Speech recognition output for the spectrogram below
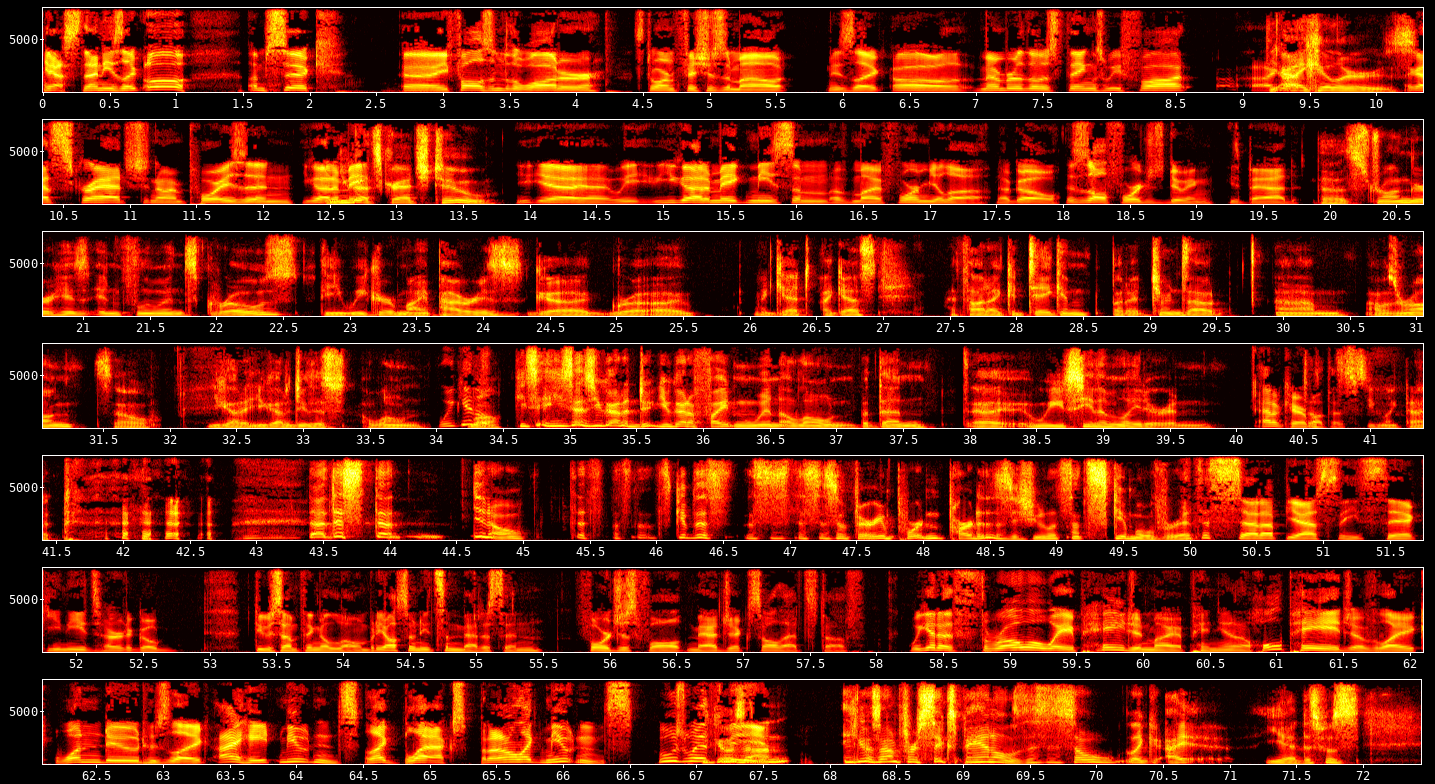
Yes. Then he's like, "Oh, I'm sick." Uh, he falls into the water. Storm fishes him out. He's like, "Oh, remember those things we fought? I The got, eye killers. I got scratched. You know, I'm poisoned. You got to make got scratched too. Yeah, yeah, we you got to make me some of my formula. Now go. This is all Forge is doing. He's bad. The stronger his influence grows, the weaker my powers uh, grow, uh, I get, I guess. I thought I could take him, but it turns out um, I was wrong. So you got to you got to do this alone. We get a- he he says you got to do you got to fight and win alone, but then uh, we see them later and I don't care about this. seem like that. that this that you know. Let's, let's, let's give this this is this is a very important part of this issue. Let's not skim over it. It's a setup. Yes, he's sick. He needs her to go do something alone, but he also needs some medicine. Forge's fault, magics, all that stuff. We get a throwaway page, in my opinion, a whole page of like one dude who's like, "I hate mutants. I like blacks, but I don't like mutants. Who's with he goes me?" on he goes on for six panels this is so like i yeah this was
